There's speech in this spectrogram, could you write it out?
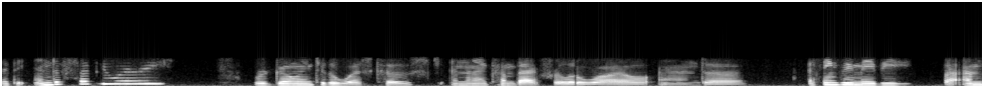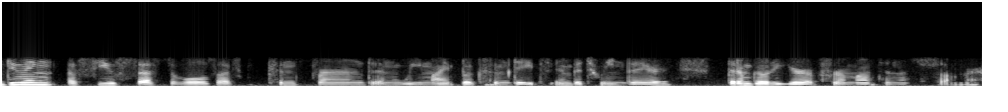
at the end of February, we're going to the West Coast, and then I come back for a little while, and uh, I think we may be. I'm doing a few festivals I've confirmed, and we might book some dates in between there. But I'm going to Europe for a month in the summer.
